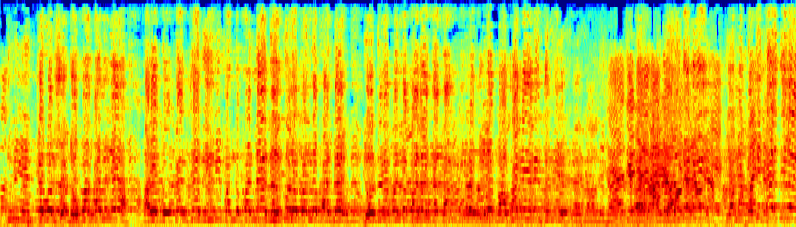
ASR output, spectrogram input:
तुम्ही इतके वर्ष झोपा काढल्या अरे लोकांच्या बंद पडल्या घरकुलं बंद पडलंय योजना बंद पडायचं काम केलं तुझ्या बापाने आणि तुम्ही. याने कधी काय दिलं?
